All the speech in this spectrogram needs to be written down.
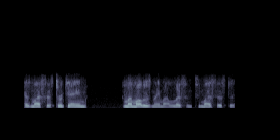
As my sister came in my mother's name, I listened to my sister,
